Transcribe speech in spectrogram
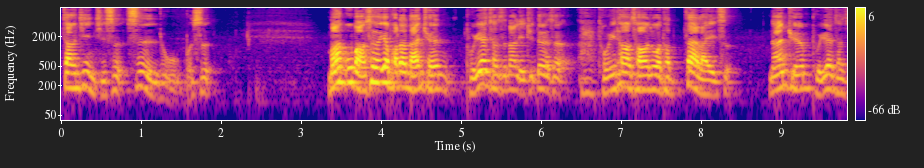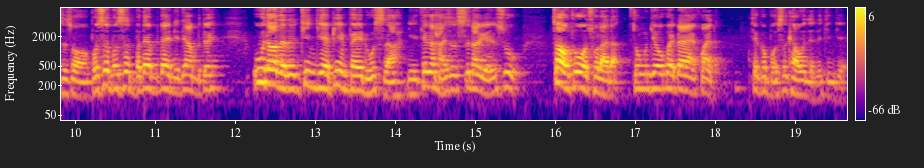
张晋即是，是汝不是。”马古宝彻要跑到南拳普愿禅师那里去嘚瑟，同一套操作，他再来一次。南拳普愿禅师说：“不是，不是，不对，不对，你这样不对。悟道者的境界并非如此啊，你这个还是四大元素造作出来的，终究会败坏的。”这个不是开悟者的境界。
